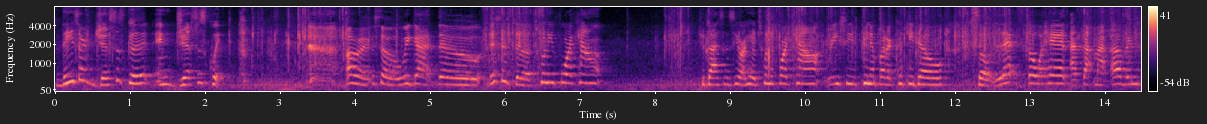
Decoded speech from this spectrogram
these are just as good and just as quick. Alright, so we got the, this is the 24 count. You guys can see right here, 24 count Reese's peanut butter cookie dough. So let's go ahead. I've got my oven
